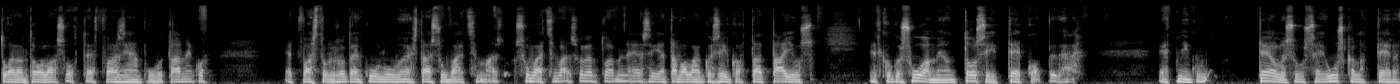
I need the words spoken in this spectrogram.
tuotanto-olosuhteista, vaan siihen puhutaan, niin kuin, että vastuullisuuteen kuuluu myös tämä suvaitsevaisuuden tuominen esiin. Ja tavallaan kun siinä kohtaa tajus, että koko Suomi on tosi tekopyhä. Että niin kuin teollisuus ei uskalla tehdä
